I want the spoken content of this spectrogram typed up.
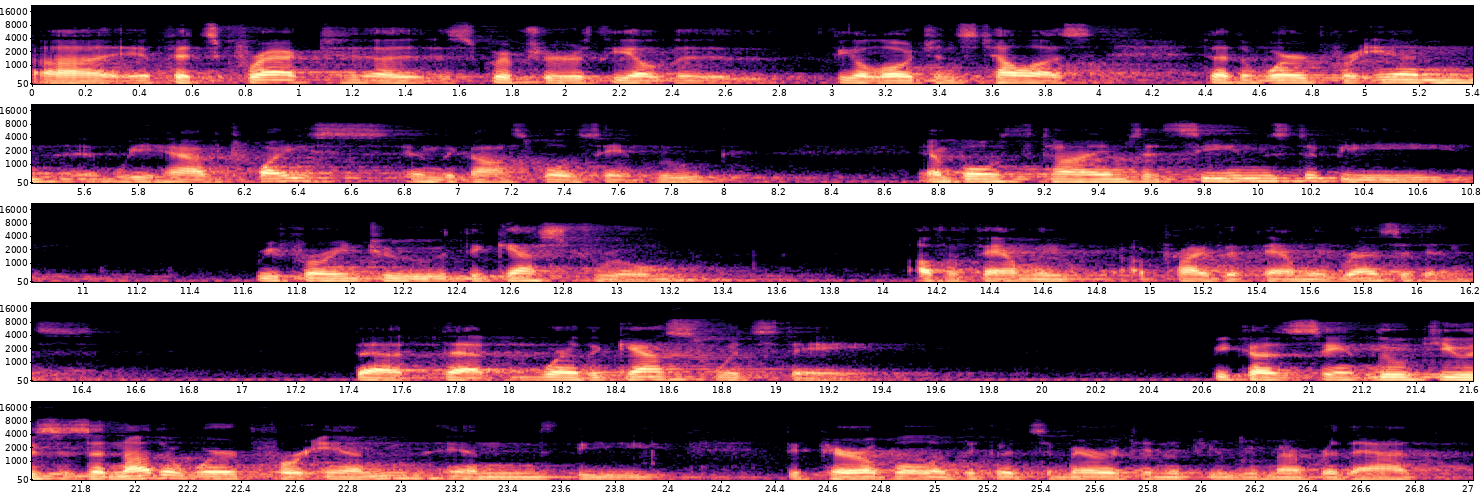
uh, if it's correct, uh, scripture theologians tell us that the word for inn we have twice in the Gospel of St. Luke, and both times it seems to be referring to the guest room of a family, a private family residence, that, that where the guests would stay. Because St. Luke uses another word for inn in the, the parable of the Good Samaritan, if you remember that.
